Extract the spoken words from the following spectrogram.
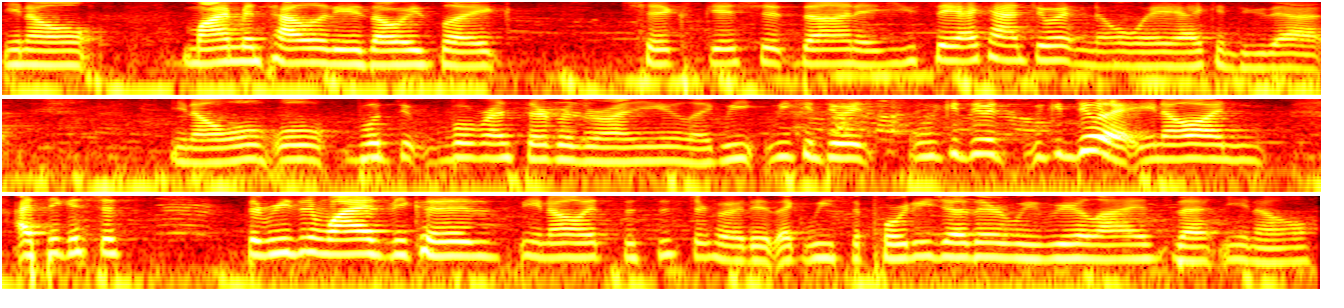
you know, my mentality is always like chicks get shit done and you say I can't do it, no way I can do that. You know, we'll we'll we'll, do, we'll run circles around you. Like we, we can do it. We can do it. We can do it. You know, and I think it's just the reason why is because you know it's the sisterhood. It, like we support each other. We realize that you know,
